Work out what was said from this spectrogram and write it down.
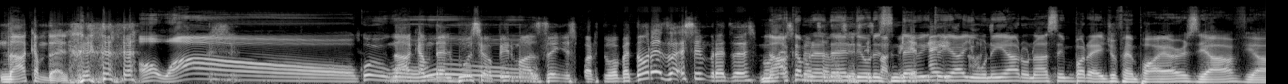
Nākamdēļ. oh, wow! Ko, Nākamdēļ būs jau pirmās ziņas par to, bet nu redzēsim, redzēsim. Nākamnedēļ, 29. jūnijā, runāsim par Age of Empires. Jā, jā,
